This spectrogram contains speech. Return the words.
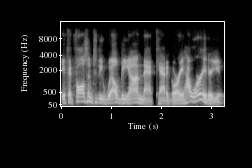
If it falls into the well beyond that category, how worried are you?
